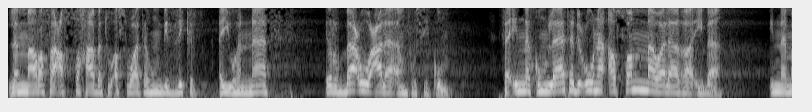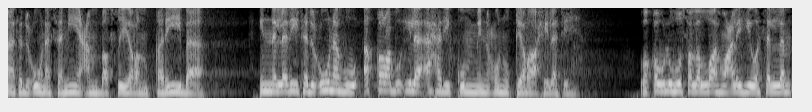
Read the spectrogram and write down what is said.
لما رفع الصحابة أصواتهم بالذكر أيها الناس اربعوا على أنفسكم فإنكم لا تدعون أصم ولا غائبا. إنما تدعون سميعا بصيرا قريبا. إن الذي تدعونه أقرب إلى أحدكم من عنق راحلته. وقوله صلى الله عليه وسلم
